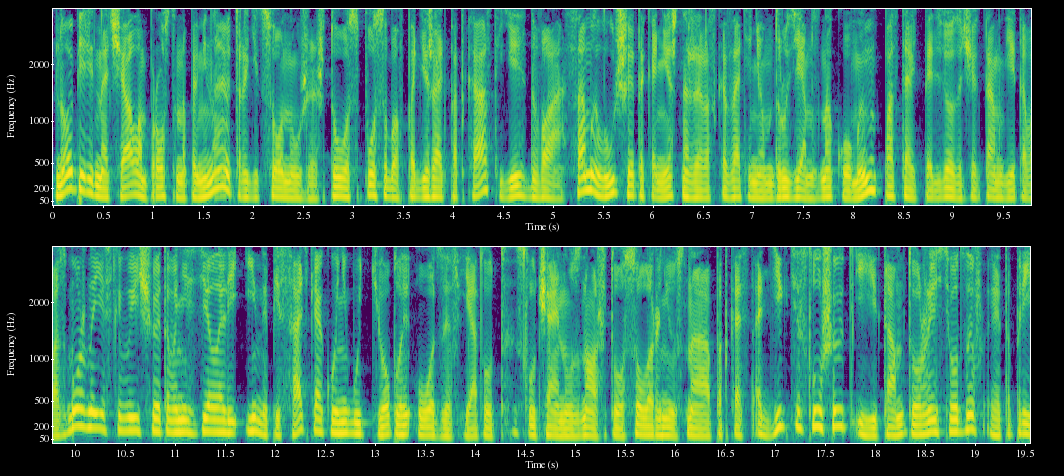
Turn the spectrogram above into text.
Но перед началом просто напоминаю традиционно уже, что способов поддержать подкаст есть два. Самый лучший это, конечно же, рассказать о нем друзьям, знакомым, поставить 5 звездочек там, где это возможно, если вы еще этого не сделали, и написать какой-нибудь теплый отзыв. Я тут случайно узнал, что Solar News на подкаст Addicti слушают, и там тоже есть отзыв, это приятно.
